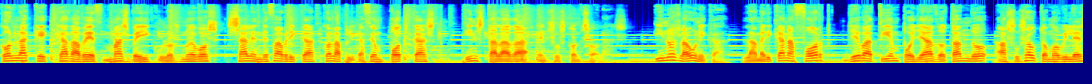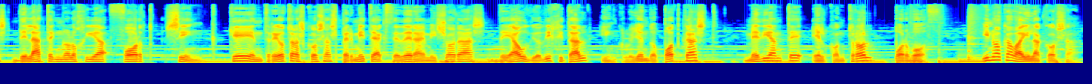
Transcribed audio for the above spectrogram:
con la que cada vez más vehículos nuevos salen de fábrica con la aplicación podcast instalada en sus consolas. Y no es la única. La americana Ford lleva tiempo ya dotando a sus automóviles de la tecnología Ford Sync, que entre otras cosas permite acceder a emisoras de audio digital, incluyendo podcast, mediante el control por voz. Y no acaba ahí la cosa.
